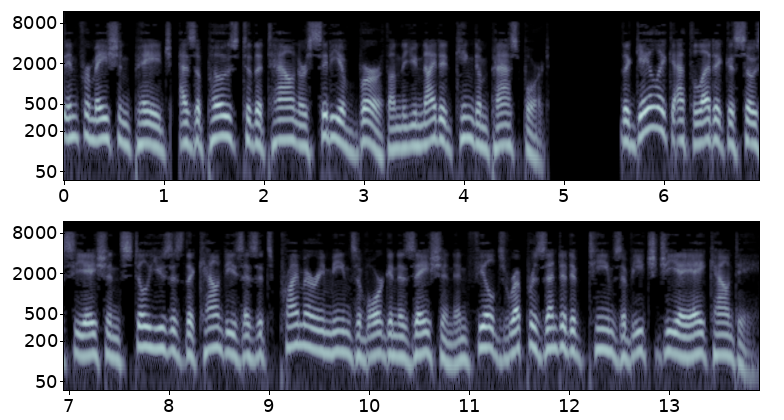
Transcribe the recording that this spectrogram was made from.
information page, as opposed to the town or city of birth on the United Kingdom passport. The Gaelic Athletic Association still uses the counties as its primary means of organisation and fields representative teams of each GAA county.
